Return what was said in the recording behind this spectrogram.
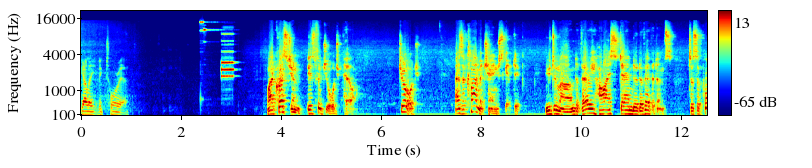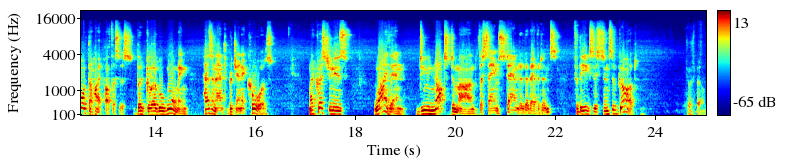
Gully, Victoria. My question is for George Pell. George, as a climate change skeptic, you demand a very high standard of evidence to support the hypothesis that global warming has an anthropogenic cause. My question is, why then do you not demand the same standard of evidence for the existence of God? George Pell.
